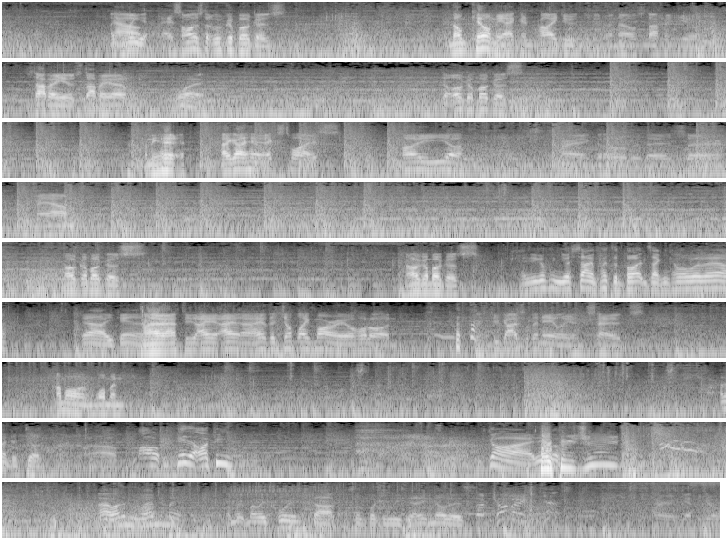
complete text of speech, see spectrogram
Now, as long as the Ooga Boogas don't kill me, I can probably do. No, stop it, you. Stop it, you. Stop it, you. What? The Ooga Boogas. Let me hit. I got hit X twice. Hiya. Alright, go over there, sir. Ma'am. Ooga Boogers. Can you go from your side and press the button so I can come over there? Yeah, you can. I have to. I, I. I have to jump like Mario. Hold on. There's two guys with an alien's heads. Come on, woman. I think it's good. Oh, oh, hit it, RP! God, RPG. Ah, why did, why did my, my, my recording stop for some fucking reason? I didn't know this. I'm coming. All right, we have to go.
